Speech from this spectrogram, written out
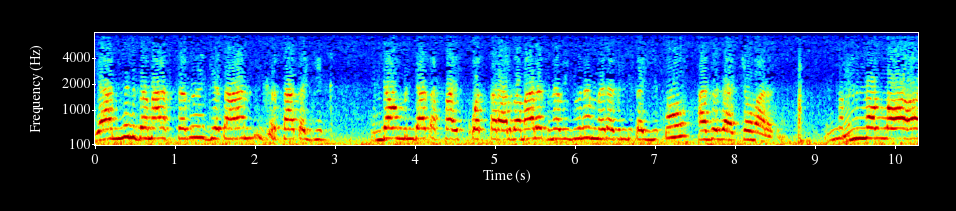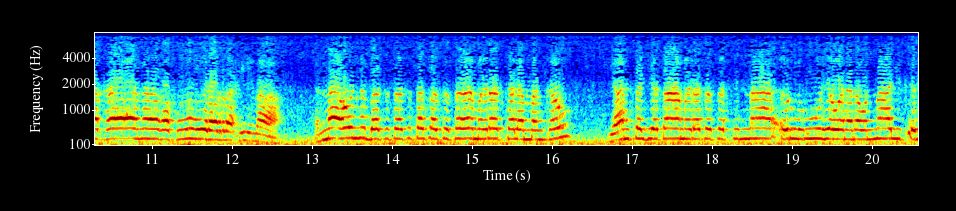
ያንን በማሰብህ ጌታህን ይቅርታ ጠይቅ እንዳውም እንዳጠፋ ይቆጠራል በማለት ነቢዩንም ምህረት እንዲጠይቁ አዘዛቸው ማለት ነው። እናላህ ካነ ገፉረ ረሒማ። እና አሁን በስተት ተጸጽተ ምህረት ከለመንከው ያንተ ጌታ ምህረተ ሰፊና ሩሩ የሆነ ነውና ይቅር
